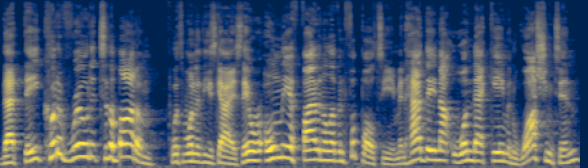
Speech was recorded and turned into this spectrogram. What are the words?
that they could have reeled it to the bottom with one of these guys. They were only a 5 and 11 football team, and had they not won that game in Washington,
